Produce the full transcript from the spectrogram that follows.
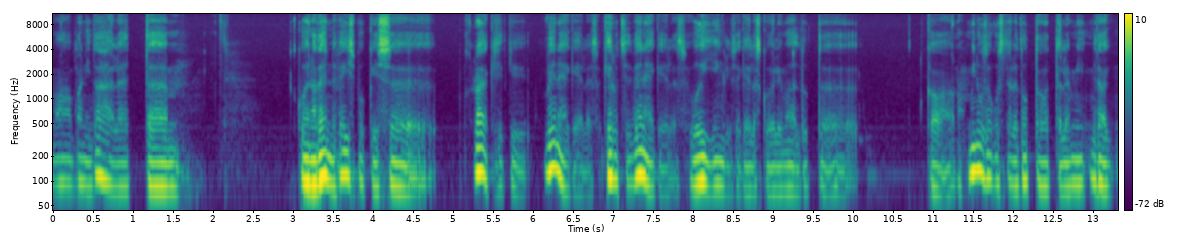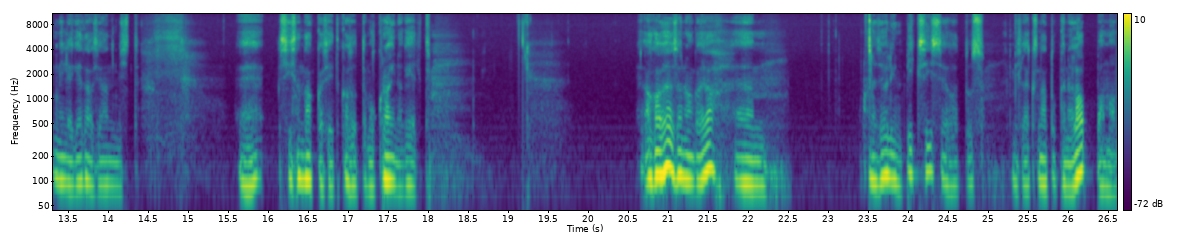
ma panin tähele, et äh, kui nad enne Facebookis äh, rääkisidki vene keeles, kirjutasid vene keeles või inglise keeles, kui oli mõeldud ka noh, minusugustele tuttavatele midagi, millegi edasiandmist eh,, siis nad hakkasid kasutama ukraina keelt. aga ühesõnaga jah ähm,, see oli pikk sissejuhatus, mis läks natukene lappama,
